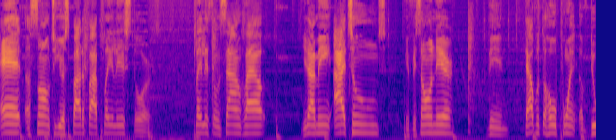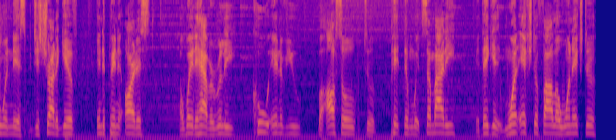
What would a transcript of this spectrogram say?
add a song to your Spotify playlist or playlist on SoundCloud, you know what I mean? iTunes, if it's on there, then that was the whole point of doing this. Just try to give independent artists a way to have a really cool interview, but also to pit them with somebody. If they get one extra follow, one extra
